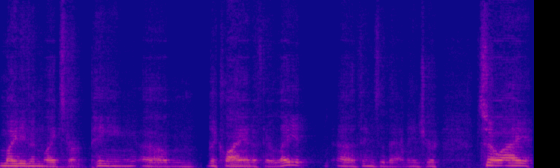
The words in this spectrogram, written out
might even like start pinging um, the client if they're late, uh, things of that nature. So I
